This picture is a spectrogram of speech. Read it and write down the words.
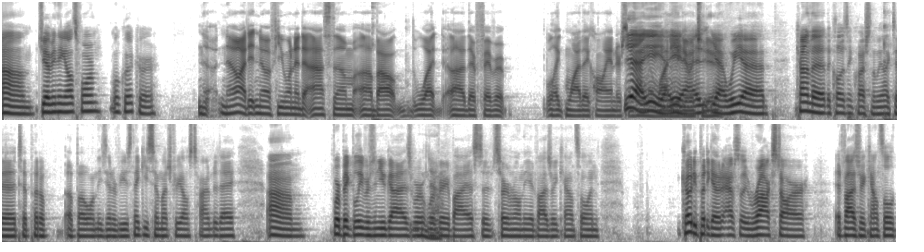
Um, do you have anything else for them, real quick, or? No, no, I didn't know if you wanted to ask them about what uh, their favorite, like why they call Anderson. Yeah, yeah, yeah, do you do yeah, what you do. yeah. We uh, kind of the the closing question that we like to to put a, a bow on these interviews. Thank you so much for y'all's time today. Um, we're big believers in you guys. We're we're Yeah. very biased to serving on the advisory council, and Cody put together an absolutely rock star advisory council,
